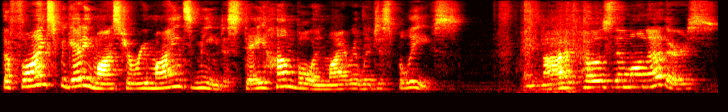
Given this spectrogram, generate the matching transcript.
The flying spaghetti monster reminds me to stay humble in my religious beliefs and not impose them on others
